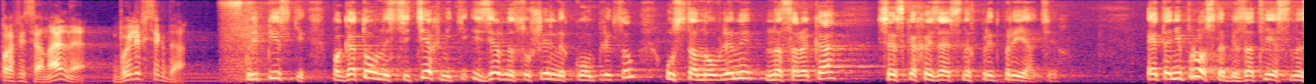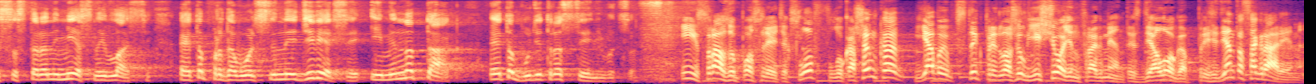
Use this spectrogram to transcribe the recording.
профессиональные были всегда. Приписки по готовности техники и зерносушильных комплексов установлены на 40 сельскохозяйственных предприятиях. Это не просто безответственность со стороны местной власти, это продовольственная диверсия. Именно так это будет расцениваться. И сразу после этих слов Лукашенко я бы в стык предложил еще один фрагмент из диалога президента с аграриями.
